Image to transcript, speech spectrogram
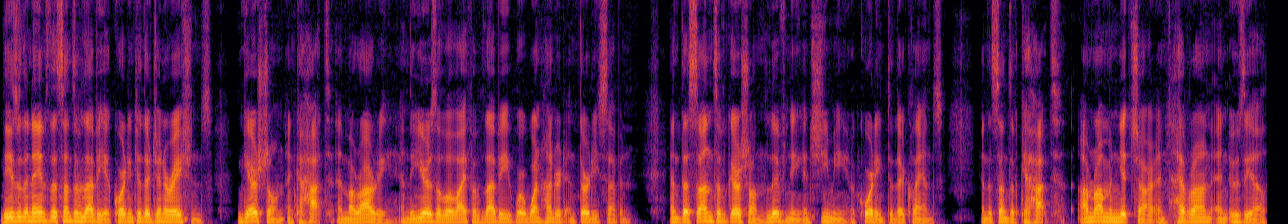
These are the names of the sons of Levi, according to their generations Gershon, and Kahat, and Merari. And the years of the life of Levi were one hundred and thirty seven. And the sons of Gershon, Livni, and Shimi, according to their clans. And the sons of Kahat, Amram, and Yitzhar, and Hebron, and Uziel.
